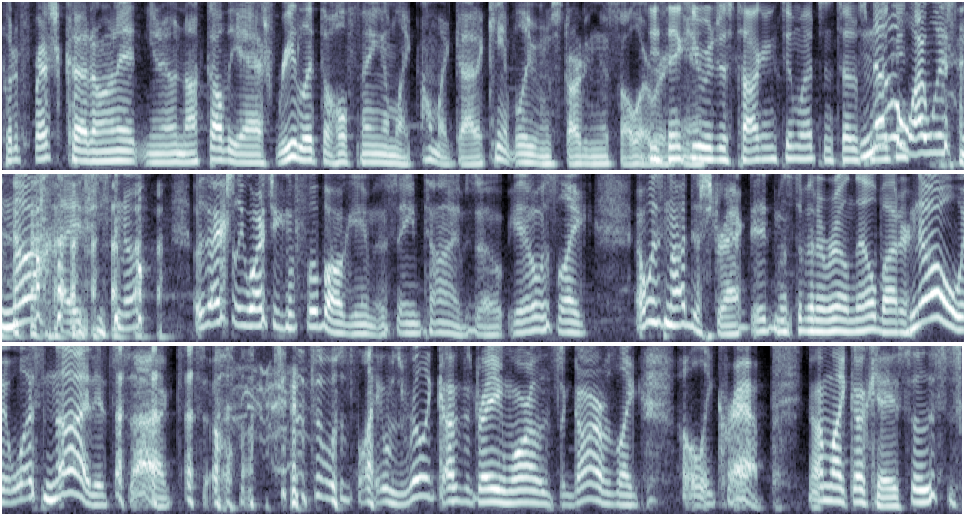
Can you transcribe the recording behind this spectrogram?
put a fresh cut on it, you know, knocked all the ash, relit the whole thing. I'm like, oh my god, I can't believe I'm starting this all over. Again. You think again. you were just talking too much instead of smoking? No, I was not. you know, I was actually watching a football game at the same time. So, you know, it was like, I was not distracted. Must have been a real nail biter. No, it was not. It sucked. so just, it was like, it was really concentrating more on the cigar. I was like, holy crap. And I'm like, okay, so this is,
